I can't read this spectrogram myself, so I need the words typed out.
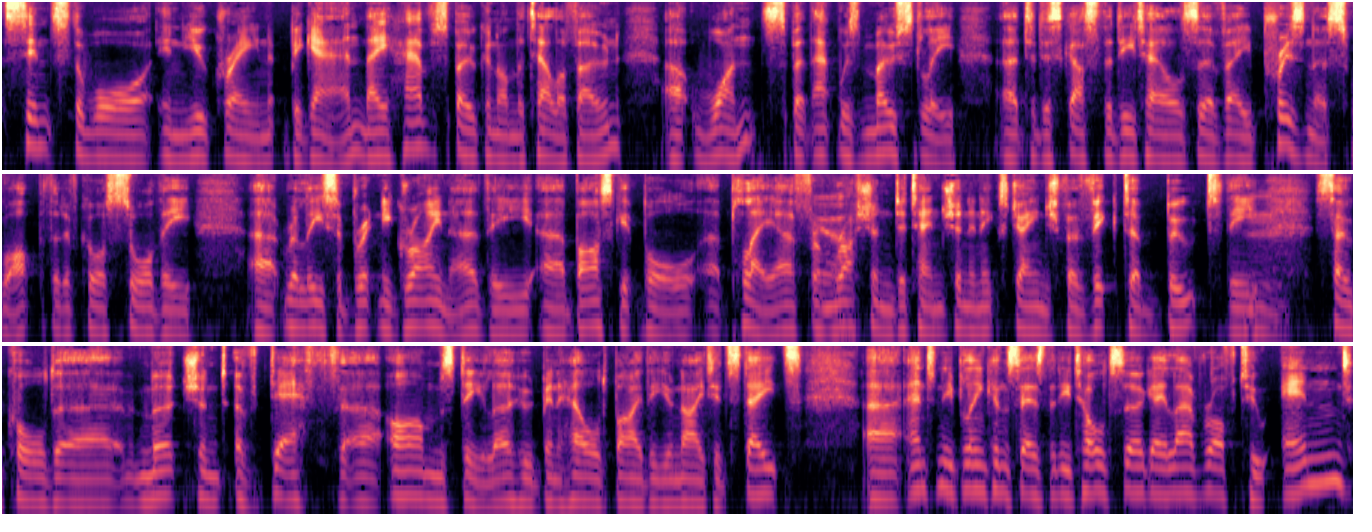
since the war in Ukraine began. They have spoken on the telephone uh, once, but that was mostly uh, to discuss the details of a prisoner swap that, of course, saw the uh, release of Brittany Griner, the basketball player from yeah. Russian detention in exchange for Victor Bout, the mm. so-called uh, merchant of death uh, arms dealer who'd been held by the United States. Uh, Antony Blinken says that he told Sergei Lavrov to end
